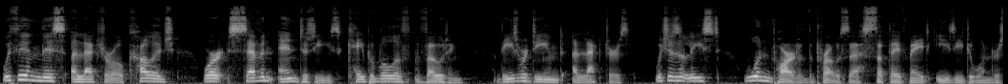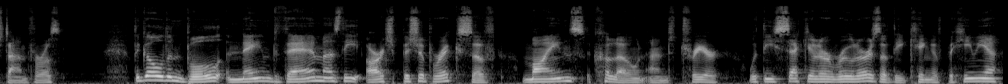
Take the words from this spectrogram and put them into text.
Within this Electoral College were seven entities capable of voting. These were deemed electors, which is at least one part of the process that they've made easy to understand for us. The Golden Bull named them as the archbishoprics of Mainz, Cologne, and Trier, with the secular rulers of the King of Bohemia,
